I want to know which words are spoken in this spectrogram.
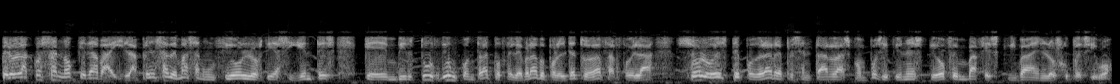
Pero la cosa no quedaba ahí. La prensa además anunció los días siguientes que en virtud de un contrato celebrado por el Teatro de la Zarzuela, solo este podrá representar las composiciones que Offenbach escriba en lo sucesivo.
